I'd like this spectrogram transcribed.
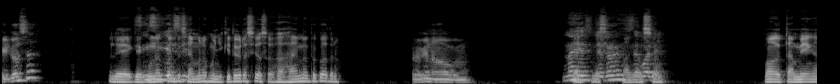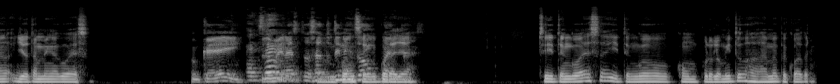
¿Qué cosa? Le, que Sí, una sí, sí. se llama Los Muñequitos Graciosos, jaja MP4. Creo que no, weón. No, yo, creo que sí sé cuál es. Bueno, también, yo también hago eso. Ok. ¿En serio? o sea, tú tienes dos por allá. Sí, tengo esa y tengo con Puro Lomito jaja MP4.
